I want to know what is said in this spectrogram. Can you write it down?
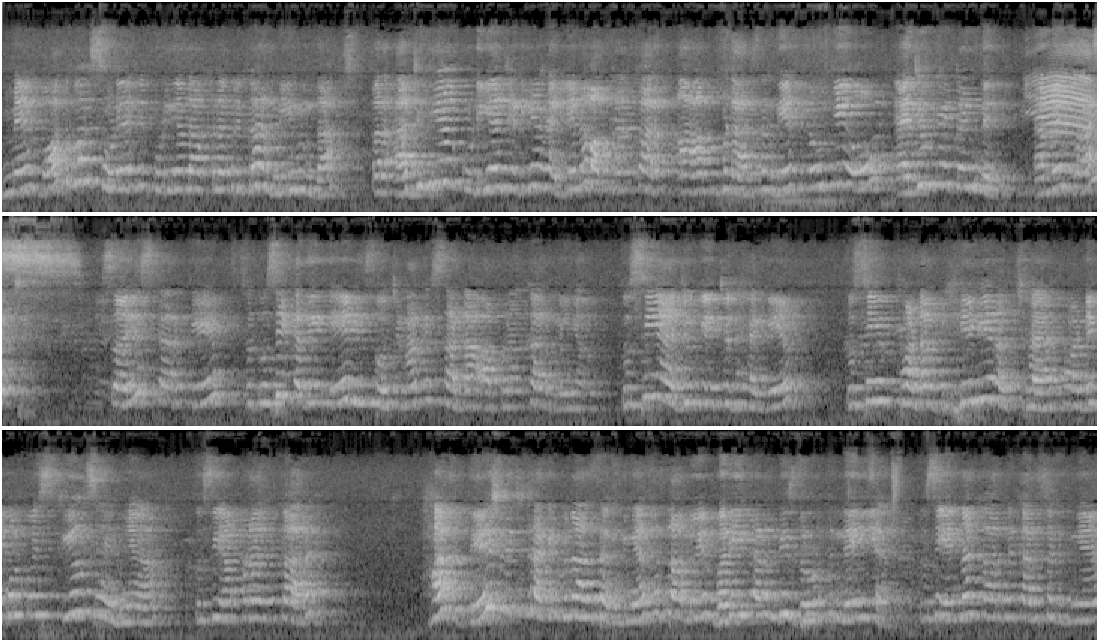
ਮੈਂ ਬਹੁਤ ਵਾਰ ਸੁਣਿਆ ਕਿ ਕੁੜੀਆਂ ਦਾ ਆਪਣਾ ਕੋਈ ਘਰ ਨਹੀਂ ਹੁੰਦਾ ਪਰ ਅੱਜ ਦੀਆਂ ਕੁੜੀਆਂ ਜਿਹੜੀਆਂ ਹੈਗੀਆਂ ਨਾ ਆਪਣਾ ਘਰ ਆਪ ਬਣਾ ਸਕਦੀਆਂ ਕਿਉਂਕਿ ਉਹ ਐਜੂਕੇਟਡ ਨੇ। ਐਮ ਆਈ ਰਾਈਟ ਸੋ ਇਸ ਕਰਕੇ ਸੋ ਤੁਸੀਂ ਕਦੇ ਇਹ ਨਹੀਂ ਸੋਚਣਾ ਕਿ ਸਾਡਾ ਆਪਣਾ ਘਰ ਨਹੀਂ ਆ। ਤੁਸੀਂ ਐਜੂਕੇਟਡ ਹੈਗੇ ਆ ਤੁਸੀਂ ਤੁਹਾਡਾ ਬਿਹੇਵੀਅਰ ਅੱਛਾ ਹੈ ਤੁਹਾਡੇ ਕੋਲ ਕੋਈ ਸਕਿੱਲਸ ਹੈਗੀਆਂ ਤੁਸੀਂ ਆਪਣਾ ਘਰ ਹਰ ਦੇਸ਼ ਵਿੱਚ ਜਾ ਕੇ ਬਣਾ ਸਕਦੀਆਂ ਤਾਂ ਤੁਹਾਨੂੰ ਇਹ ਬਰੀ ਕਰਨ ਦੀ ਜ਼ਰੂਰਤ ਨਹੀਂ ਹੈ। ਤੁਸੀਂ ਇੰਨਾ ਕਾਰਨ ਕਰ ਸਕਦੀਆਂ,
